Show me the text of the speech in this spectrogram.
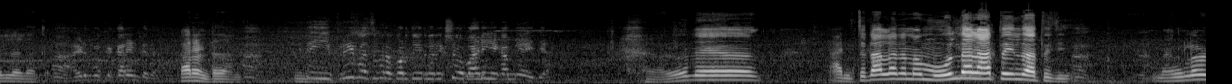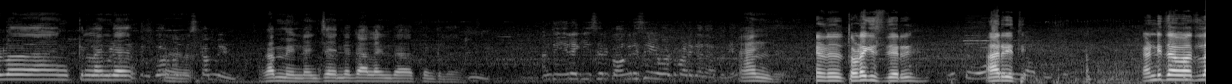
ಇಲ್ಲ ಐದು ಪಕ್ಕ ಕರೆಂಟ್ ಇದೆ. ಕರೆಂಟ್ ಮತ್ತೆ ಈ ಫ್ರೀ ಬಸ್ ಬರೋ ಕೊಡ್ತಿದ್ರೆ ರಿಕ್ಷಾ ಬಾಡಿಗೆ ಕಮ್ಮಿ ಆಯ್ತಾ? ಅದು ಅಂಚದಲ್ಲ ನಮ್ಮ ಮೂಲದಲ್ಲಿ ಆತದಿಂದ ಆತಜಿ ಮಂಗಳೂರು ಅಂಕಿಲಿಂದ ಕಮ್ಮಿ ಉಂಟು. ಕಮ್ಮಿ ಉಂಡು ಅಂಚೆ ದಾಲಿಂದ ಆತಂಕಿಲ್ಲ ಅಂದ್ರೆ ಇರಾಗಿ ಈ ಸರಿ ಓಟ್ ಹಾಪುಡೆ ಅಂದು. ತೊಡಗಿಸಿದ್ದೇರು ಆ ರೀತಿ. ಖಂಡಿತವಾದ್ಲ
